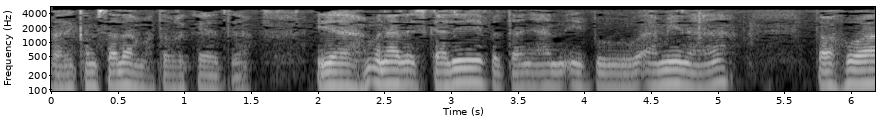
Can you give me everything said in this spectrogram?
Waalaikumsalam warahmatullahi wabarakatuh. Ya, menarik sekali pertanyaan Ibu Amina bahwa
